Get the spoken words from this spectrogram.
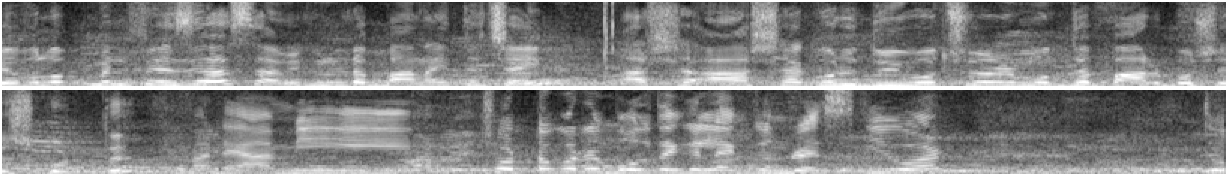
ডেভেলপমেন্ট ফেজে আছে, আমি ফিল্মটা বানাইতে চাই। আশা আশা করি দুই বছরের মধ্যে পারব শেষ করতে। মানে আমি ছোট্ট করে বলতে গেলে একজন রেস্কিউয়ার তো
